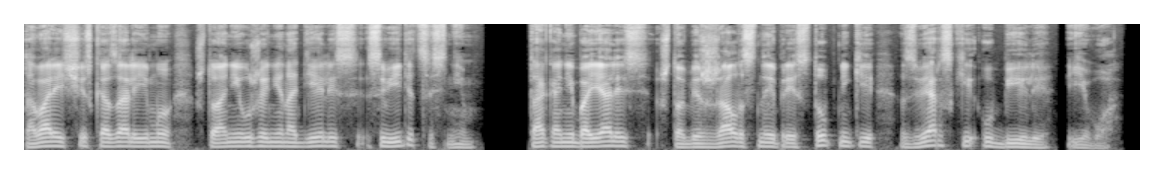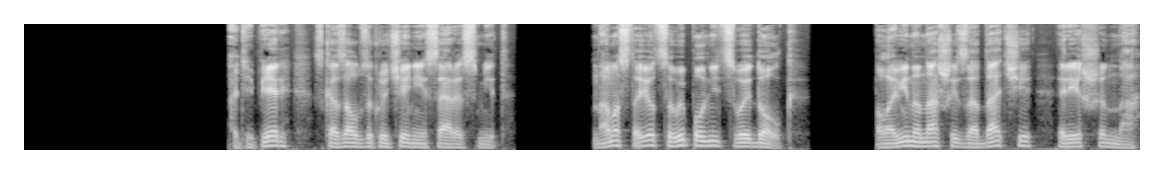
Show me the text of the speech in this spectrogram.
Товарищи сказали ему, что они уже не надеялись свидеться с ним. Так они боялись, что безжалостные преступники зверски убили его. «А теперь», — сказал в заключении Сайрес Смит, — «нам остается выполнить свой долг. Половина нашей задачи решена.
